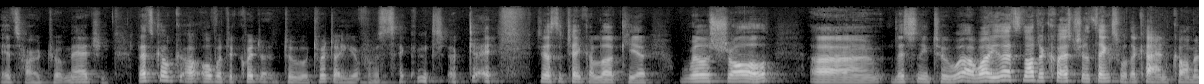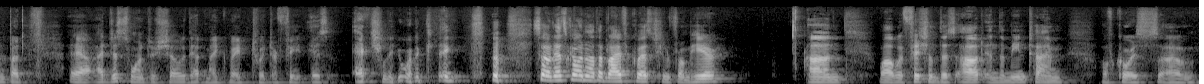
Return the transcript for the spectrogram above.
it's hard to imagine. Let's go over to Twitter, to Twitter here for a second, okay? Just to take a look here. Will Scholl, uh, listening to, well, well, that's not a question. Thanks for the kind comment, but yeah, I just want to show that my great Twitter feed is actually working. so let's go another live question from here. Um, while we're fishing this out, in the meantime, of course, um,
